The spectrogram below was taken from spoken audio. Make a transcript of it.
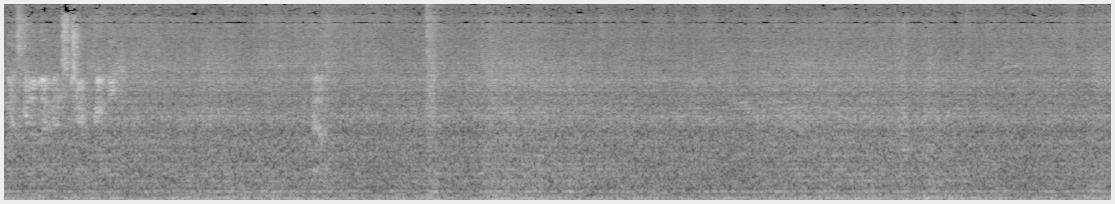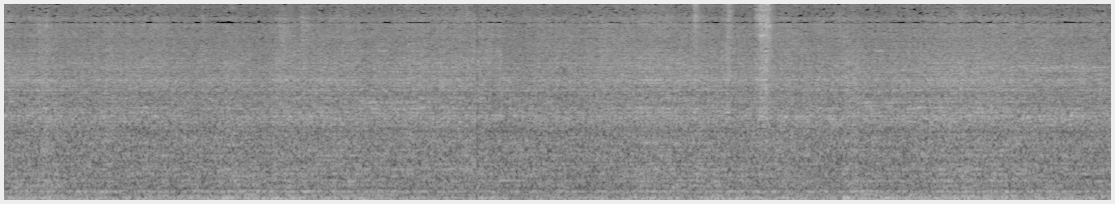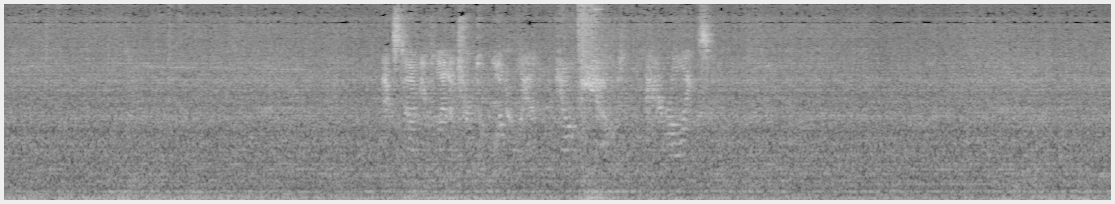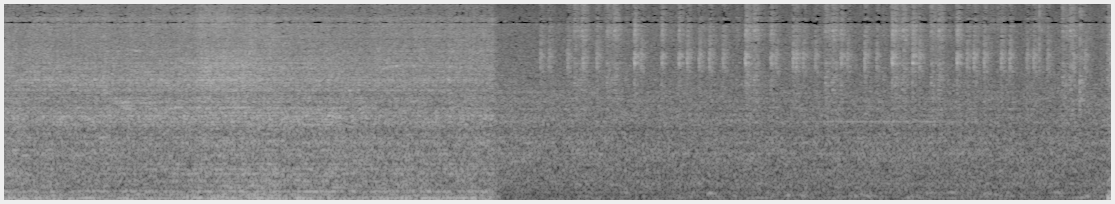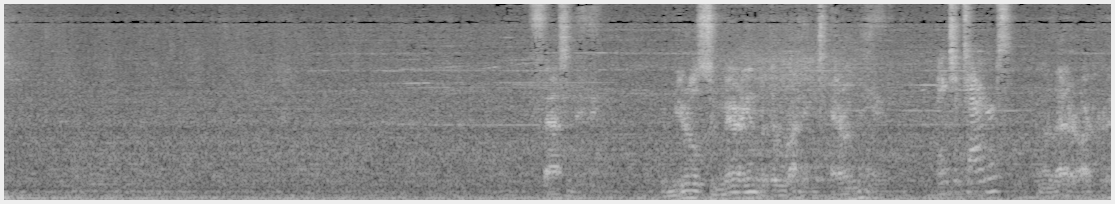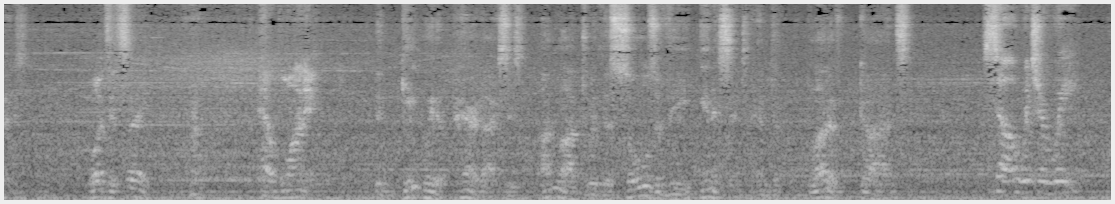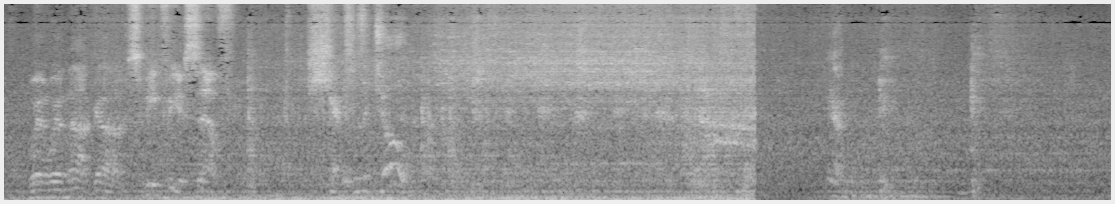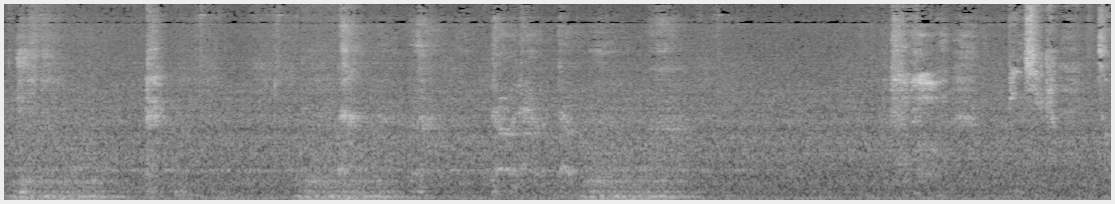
Let's get a weapons check, people. No. Next time you plan a trip to Wonderland, count me out. Peter Rawlings. Fascinating. The mural's Sumerian, but the writing's Aramaic. Ancient taggers? Now that are architects. What's it say? Help wanted. The gateway to paradise is unlocked with the souls of the innocent and the blood of gods. So, which are we? Well, we're not gods. Speak for yourself. Shit, this was a joke. Tell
